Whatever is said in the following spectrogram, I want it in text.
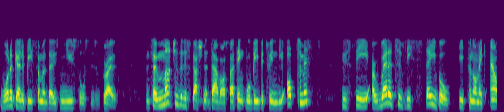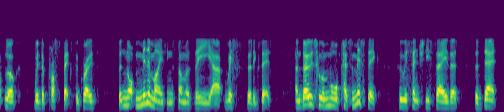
what are going to be some of those new sources of growth? And so much of the discussion at Davos, I think, will be between the optimists who see a relatively stable economic outlook with the prospects for growth, but not minimizing some of the uh, risks that exist, and those who are more pessimistic, who essentially say that the debt,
